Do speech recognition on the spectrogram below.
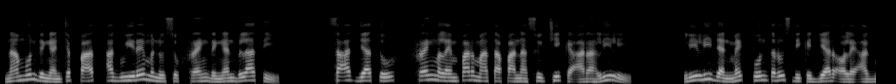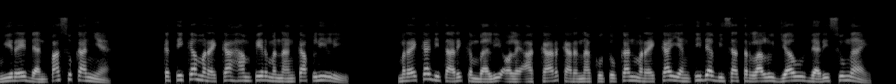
Namun dengan cepat, Aguirre menusuk Frank dengan belati. Saat jatuh, Frank melempar mata panah suci ke arah Lily. Lily dan Mac pun terus dikejar oleh Aguirre dan pasukannya. Ketika mereka hampir menangkap Lily, mereka ditarik kembali oleh akar karena kutukan mereka yang tidak bisa terlalu jauh dari sungai.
